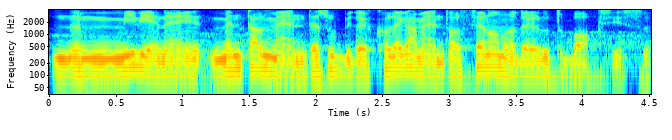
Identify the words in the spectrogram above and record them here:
mi viene mentalmente subito il collegamento al fenomeno delle loot boxes.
